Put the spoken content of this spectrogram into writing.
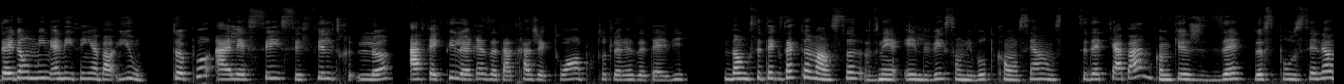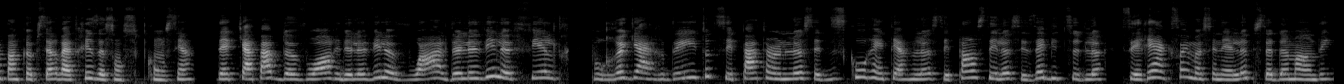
they don't mean anything about you. T'as pas à laisser ces filtres-là affecter le reste de ta trajectoire pour tout le reste de ta vie. Donc, c'est exactement ça, venir élever son niveau de conscience. C'est d'être capable, comme que je disais, de se positionner en tant qu'observatrice de son subconscient, d'être capable de voir et de lever le voile, de lever le filtre pour regarder tous ces patterns-là, ce discours interne-là, ces pensées-là, ces habitudes-là, ces réactions émotionnelles-là, puis se demander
